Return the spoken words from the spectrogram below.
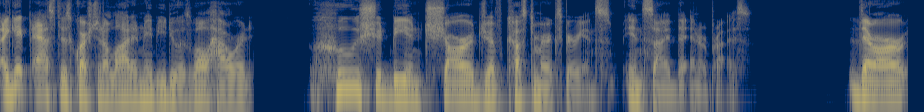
I get asked this question a lot, and maybe you do as well, Howard. Who should be in charge of customer experience inside the enterprise? There are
